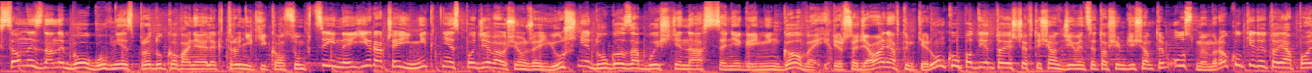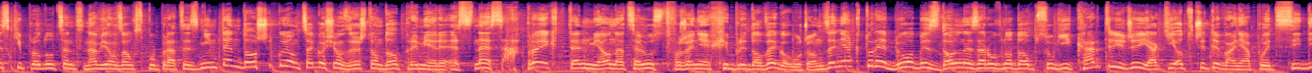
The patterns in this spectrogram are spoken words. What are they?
Sony znane było głównie z produkowania elektroniki konsumpcyjnej i raczej nikt nie spodziewał się, że już niedługo zabłyśnie na scenie gamingowej. Pierwsze działania w tym kierunku podjęto jeszcze w 1988 roku, kiedy to japoński producent nawiązał współpracę z Nintendo, szykującego się zresztą do premiery SNES-a. Projekt ten miał na celu stworzenie hybrydowego urządzenia, które byłoby zdolne zarówno do obsługi kartridży, jak i odczytywania płyt CD.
